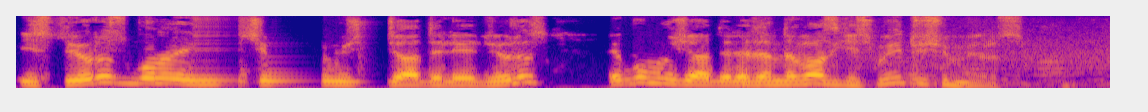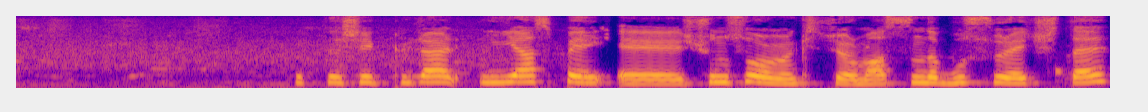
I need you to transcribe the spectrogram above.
istiyoruz. Bunun için mücadele ediyoruz ve bu mücadeleden de vazgeçmeyi düşünmüyoruz. Çok teşekkürler. İlyas Bey, e, şunu sormak istiyorum. Aslında bu süreçte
